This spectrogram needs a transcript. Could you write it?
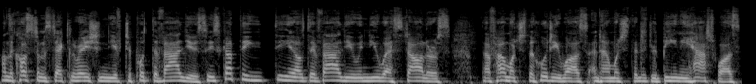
on the customs declaration you have to put the value. So he's got the, the, you know, the value in US dollars of how much the hoodie was and how much the little beanie hat was.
